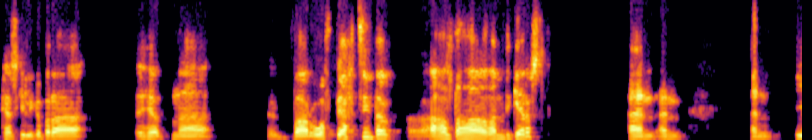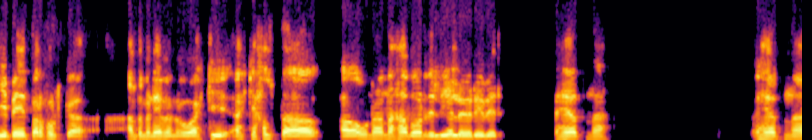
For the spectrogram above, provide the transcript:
kannski líka bara hérna, var of bjart sínt að, að halda það að það myndi gerast. En, en en ég beði bara fólk að anda með nefn og ekki, ekki halda að, að ónana hafa orðið lélögur yfir hérna hérna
